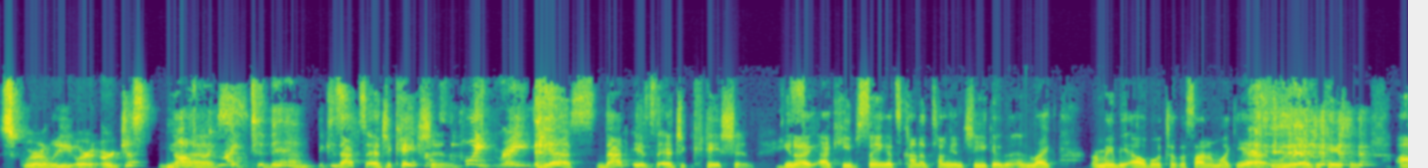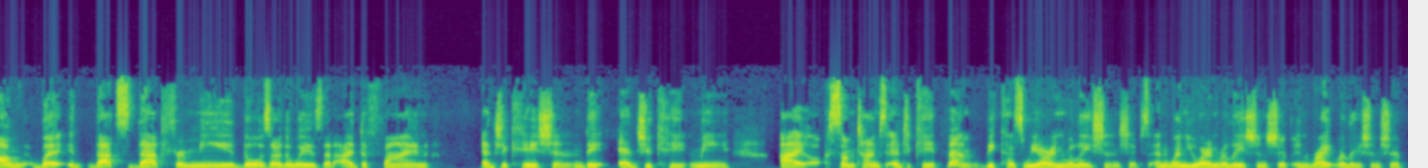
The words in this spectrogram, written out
squirrely or or just not yes. right to them because that's education that's the point right yes that is education you know I, I keep saying it's kind of tongue-in-cheek and, and, like or maybe elbow to the side i'm like yeah real education um, but it, that's that for me those are the ways that i define education. They educate me. I sometimes educate them because we are in relationships. And when you are in relationship, in right relationship,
